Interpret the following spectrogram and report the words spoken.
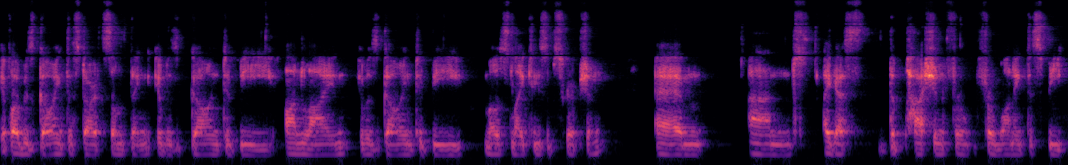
if I was going to start something, it was going to be online. It was going to be most likely subscription. Um, and I guess the passion for, for wanting to speak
